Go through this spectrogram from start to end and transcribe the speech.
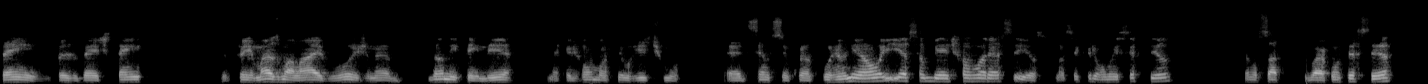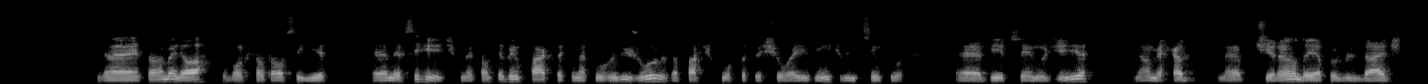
tem, o presidente tem, fez mais uma live hoje, né, dando a entender né, que eles vão manter o ritmo é, de 150 por reunião e esse ambiente favorece isso. Você criou uma incerteza, você não sabe o que vai acontecer, é, então é melhor o Banco Central seguir é, nesse ritmo. Né? Então, teve um impacto aqui na curva de juros, a parte curta fechou aí 20, 25 é, bips no dia, né? o mercado né, tirando aí a probabilidade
